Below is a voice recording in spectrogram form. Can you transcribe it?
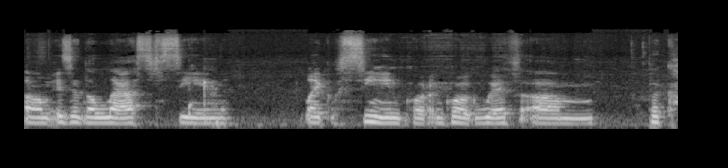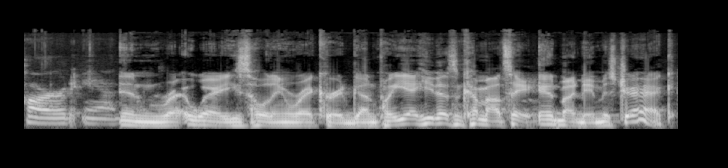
um, is in the last scene, like scene, quote unquote, with um, Picard and and where he's holding Riker at gunpoint. Yeah, he doesn't come out saying, "And my name is Jack,"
